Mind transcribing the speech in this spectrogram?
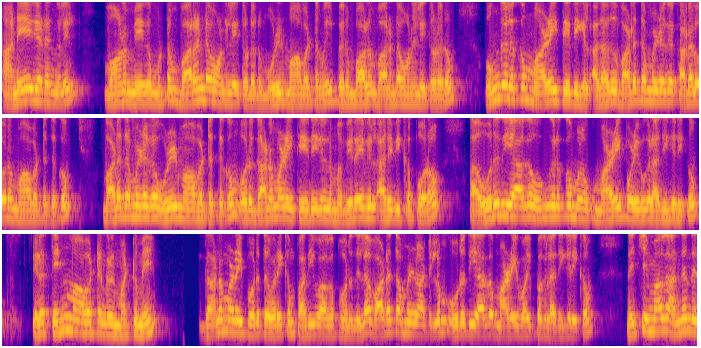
அநேக இடங்களில் வானம் மேகமூட்டம் வறண்ட வானிலை தொடரும். உள் மாவட்டங்களில் பெரும்பாலும் வறண்ட வானிலை தொடரும். உங்களுக்கும் மழை தேதிகள் அதாவது வட தமிழக கடலோர மாவட்டத்துக்கும் வட தமிழக உள் மாவட்டத்துக்கும் ஒரு கனமழை தேதிகள் நம்ம விரைவில் அறிவிக்க போறோம். உறுதியாக உங்களுக்கும் மழை பொழிவுகள் அதிகரிக்கும். ஏன்னா தென் மாவட்டங்கள் மட்டுமே கனமழை பொறுத்த வரைக்கும் பதிவாக போறதில்ல. வட தமிழ்நாட்டிலும் உறுதியாக மழை வாய்ப்புகள் அதிகரிக்கும். நிச்சயமாக அந்தந்த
